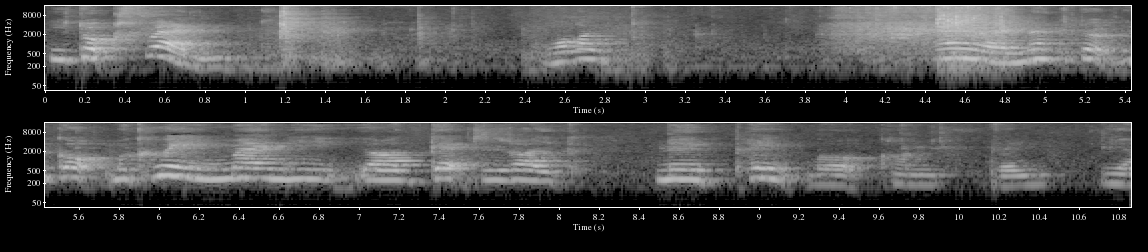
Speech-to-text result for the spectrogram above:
he's Doc's friend. Why? Anyway, next up we got McQueen when he uh, gets his like new paintwork kind of thing. Yeah.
